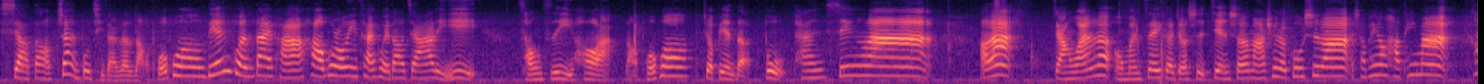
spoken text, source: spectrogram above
吓到站不起来的老婆婆连滚带爬，好不容易才回到家里。从此以后啊，老婆婆就变得不贪心啦。好啦，讲完了，我们这个就是见蛇麻雀的故事啦。小朋友好听吗？超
